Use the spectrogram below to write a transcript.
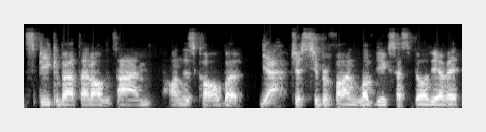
Speak about that all the time on this call. But yeah, just super fun. Love the accessibility of it.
